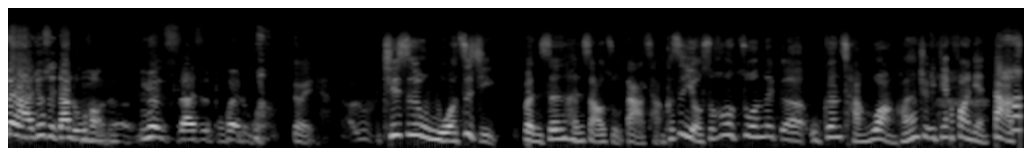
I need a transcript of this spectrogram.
对啊，就是人家卤好的、嗯，因为实在是不会卤。对，其实我自己。本身很少煮大肠，可是有时候做那个五根肠旺，好像就一定要放一点大肠。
